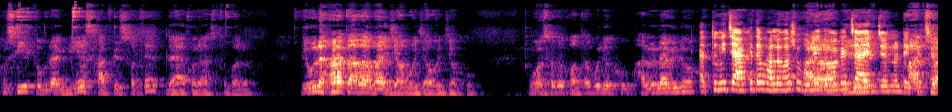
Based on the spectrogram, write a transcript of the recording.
খুশি তোমরা গিয়ে সাথীর সাথে দেখা করে আসতে পারো। দিয়ে বলে হ্যাঁ দাদা ভাই যাব যাব যাব। তোমার সাথে কথা বলে খুব ভালো লাগল। আর তুমি চা খেতে ভালোবাসো বলেই তোমাকে চায়ের জন্য ডেকেছে। আচ্ছা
